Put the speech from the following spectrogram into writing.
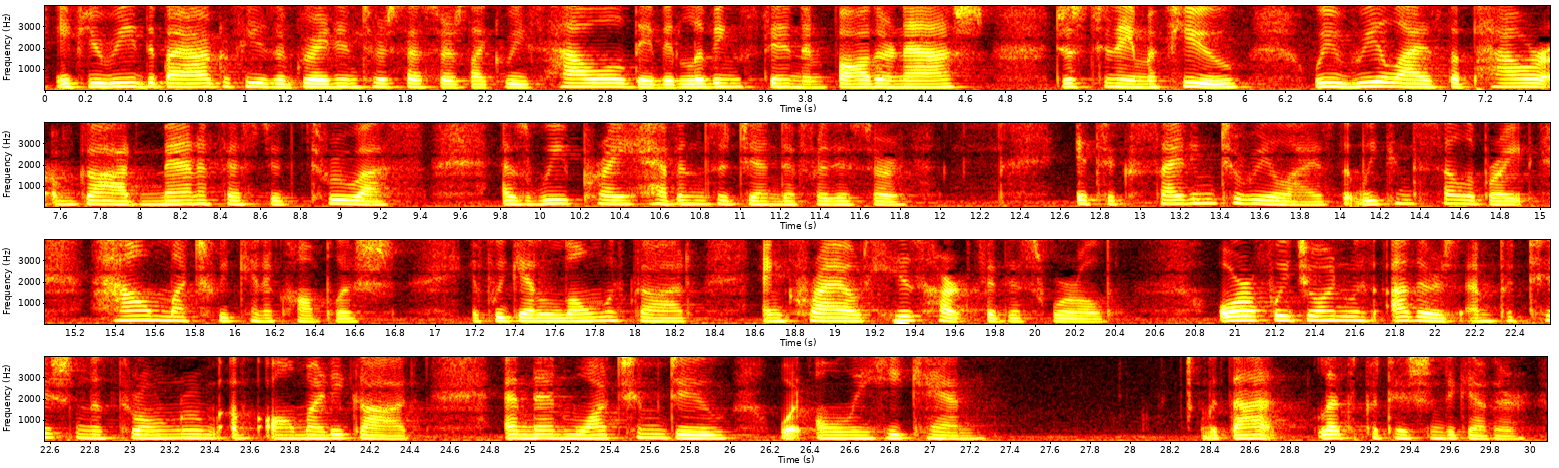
If you read the biographies of great intercessors like Reese Howell, David Livingstone, and Father Nash, just to name a few, we realize the power of God manifested through us as we pray heaven's agenda for this earth. It's exciting to realize that we can celebrate how much we can accomplish if we get alone with God and cry out His heart for this world, or if we join with others and petition the throne room of Almighty God and then watch Him do what only He can. With that, let's petition together.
